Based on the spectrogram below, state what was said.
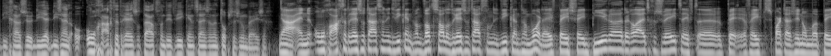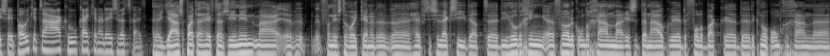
die, gaan zo, die, die zijn ongeacht het resultaat van dit weekend zijn ze aan een topseizoen bezig. Ja, en ongeacht het resultaat van dit weekend, want wat zal het resultaat van dit weekend dan worden? Heeft PSV het bier er al uitgezweet? Heeft, of heeft Sparta zin om PSV pootje te haken? Hoe kijk je naar deze wedstrijd? ja, Sparta heeft daar zin in, maar Van Nistelrooy kennende heeft de selectie dat die huldiging vrolijk ondergaan, maar is het daarna ook weer de volle bak de, de knop omgegaan.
